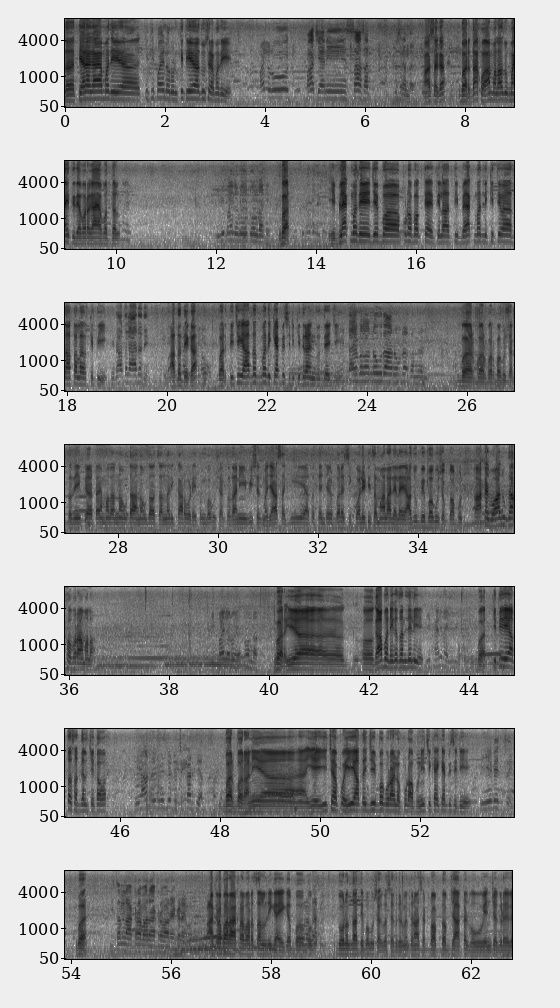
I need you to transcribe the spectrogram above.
तर तेरा गायामध्ये अं, किती पहिलं रोन किती अं, दुसऱ्यामध्ये आहे? पाहिलं रोज पाच आहे आणि सहा सात दुसऱ्यांदा आहे. असं का? बरं दाखवा आम्हाला अजून माहिती द्या बरं गायाबद्दल ही बी पाहिलं रोज दोन दाते बर ही ब्लॅकमध्ये जे ब पुढं बघते तिला ती ब्लॅकमधली किती वेळा दाताला किती? दाताला आदत आहे. आदत आहे का? हो. बरं तिची आदतमध्ये कॅपॅसिटी किती राहील दूध द्यायची? टायमाला नऊ दहा नऊ दहा बर बर बर. बघू शकतात एक टायमाला नऊ दहा नऊ दहा चालणारी कारवड आहे तुम्ही बघू शकतात आणि विशेष म्हणजे असा की आता त्यांच्याकडे बऱ्याचशी क्वालिटीचा माल आलेला आहे. अजून बी बघू शकतो आपण. आकाश भाऊ अजून दाखवा बरं आम्हाला. ही बरं गाभण आहे का जनलेली आहे. बरं किती आहे आता सध्याला चिकावर. बरं बरं. आणि हे हिच्या ही आता जी बघू राहिलो पुढं आपण हिची काय कॅपॅसिटी आहे. बरं. चालेल अकरा बारा अकरा बारा एका टायमाला अकरा बारा अकरा बारा चालणारी गाय आहे का ब बघू. दोनच दाते बघू शकता शेतकरी मित्रांनो असं टॉप टॉप जे आकाश भाऊ यांच्याकडे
